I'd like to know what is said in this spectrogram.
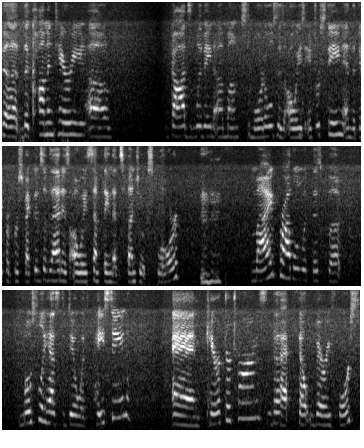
the the commentary of gods living amongst mortals is always interesting, and the different perspectives of that is always something that's fun to explore. hmm My problem with this book mostly has to deal with pacing and character turns that felt very forced.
